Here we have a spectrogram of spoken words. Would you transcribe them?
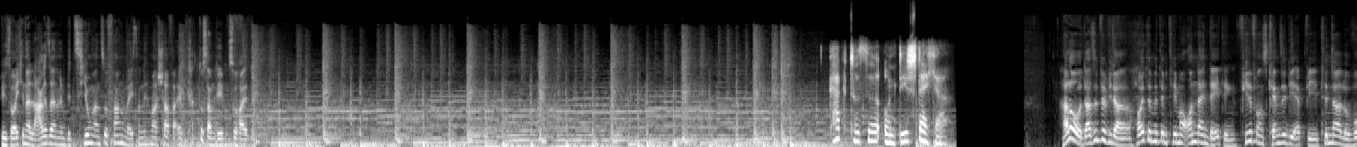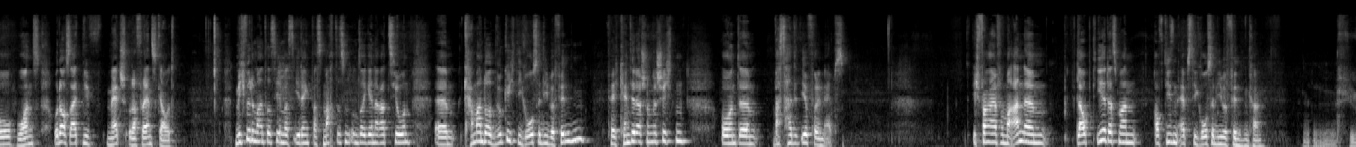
Wie soll ich in der Lage sein, eine Beziehung anzufangen, wenn ich es noch nicht mal schaffe, einen Kaktus am Leben zu halten? Kaktusse und die Stecher. Hallo, da sind wir wieder. Heute mit dem Thema Online-Dating. Viele von uns kennen sie die App wie Tinder, Lovo, Once oder auch Seiten wie Match oder Friendscout. Mich würde mal interessieren, was ihr denkt, was macht es mit unserer Generation? Ähm, kann man dort wirklich die große Liebe finden? Vielleicht kennt ihr da schon Geschichten. Und ähm, was haltet ihr von den Apps? Ich fange einfach mal an. Ähm, glaubt ihr, dass man auf diesen Apps die große Liebe finden kann?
